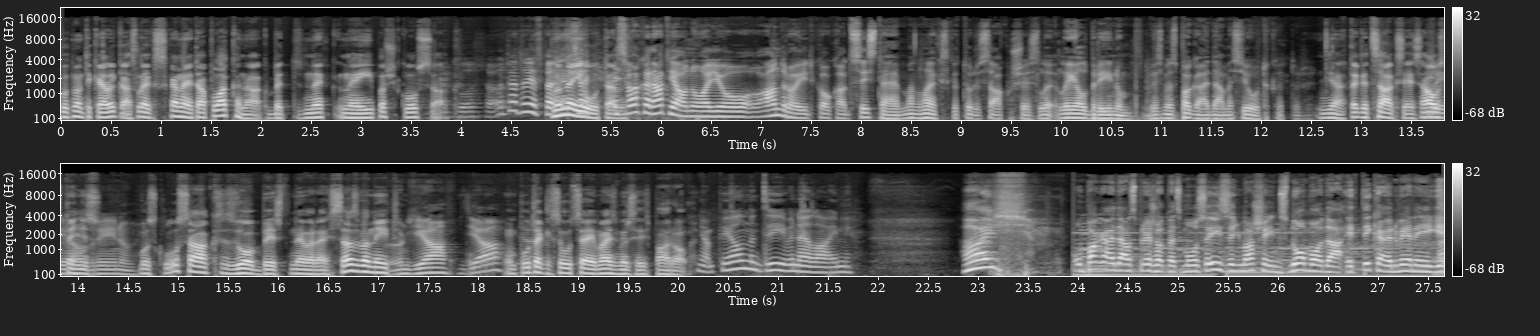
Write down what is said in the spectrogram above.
būt, man tikai likās, liekas, skanēja tā plakanāk, bet ne, ne īpaši klusāk. Tad, iespēj, Nu, es, nejūtami. es vakar atjaunoju Android kaut kādu sistēmu. Man liekas, ka tur ir sākušies li lieli brīnumi. Vismaz pagaidām es jūtu, ka tur ir Jā, tagad sāksies austiņas, būs klusāks, zobbirsti nevarēs sazvanīt, Un, jā, jā. un putekļu sūcējiem aizmirsīs paroli. Jā, pilna dzīve nelaimi. Ai! Un pagaidām, spriežot pēc mūsu īsiņu mašīnas nomodā, ir tikai un vienīgi.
